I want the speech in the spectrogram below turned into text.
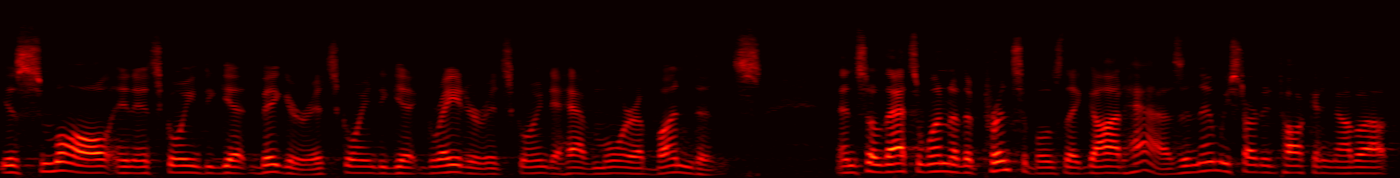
is small and it's going to get bigger, it's going to get greater, it's going to have more abundance. And so that's one of the principles that God has. And then we started talking about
